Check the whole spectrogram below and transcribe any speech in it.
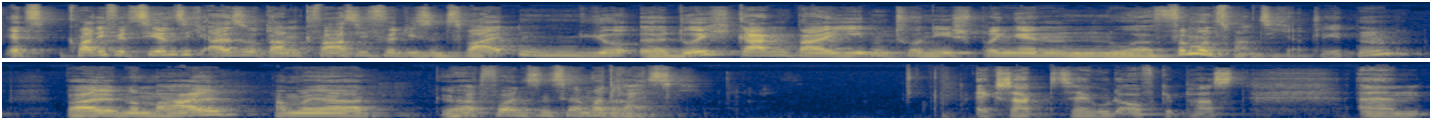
Jetzt qualifizieren sich also dann quasi für diesen zweiten äh, Durchgang bei jedem Turnierspringen nur 25 Athleten, weil normal, haben wir ja gehört vorhin, sind es ja immer 30. Exakt, sehr gut aufgepasst. Ähm,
